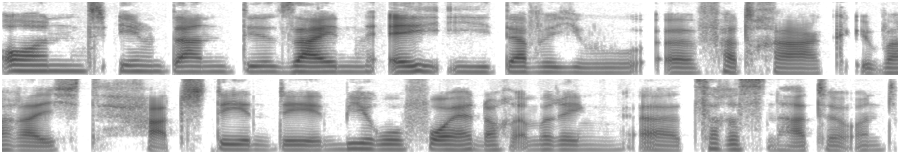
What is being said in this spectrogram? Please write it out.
und ihm dann die, seinen AEW-Vertrag äh, überreicht hat, den, den Miro vorher noch im Ring äh, zerrissen hatte. Und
